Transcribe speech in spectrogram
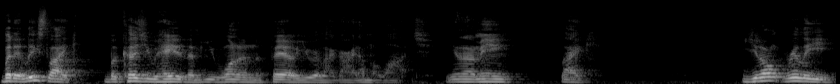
but at least like because you hated them, you wanted them to fail. You were like, all right, I'm gonna watch. You know what I mean? Like you don't really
